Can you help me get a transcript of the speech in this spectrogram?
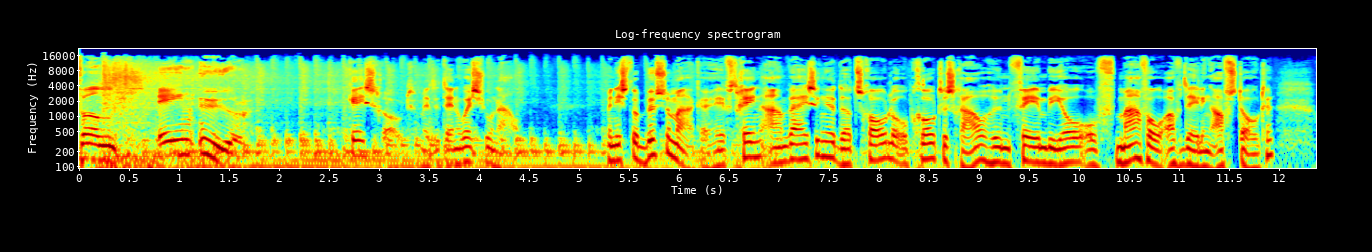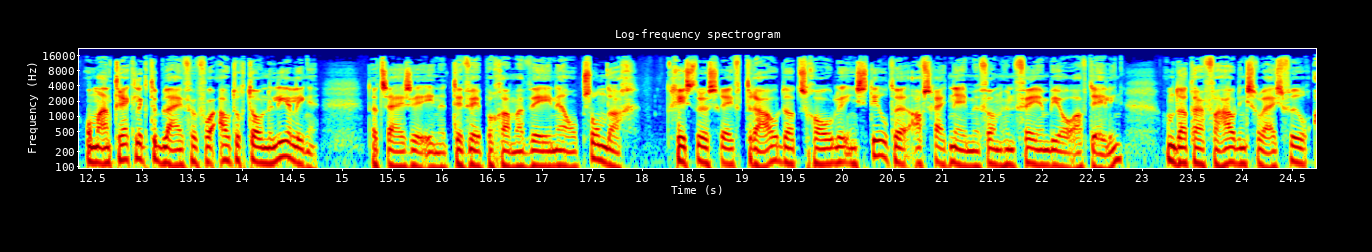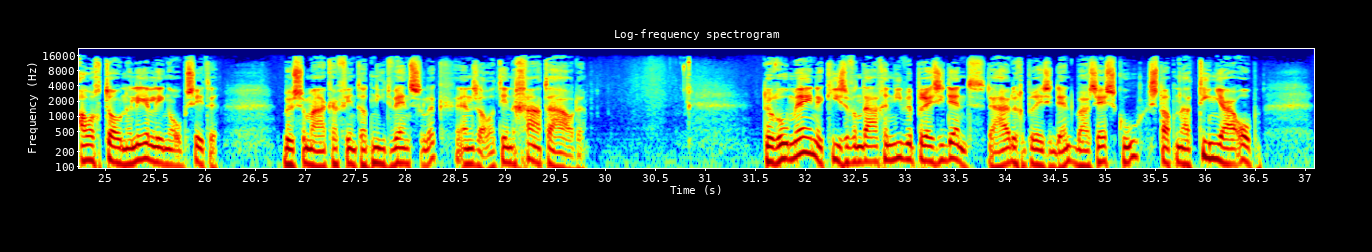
Van 1 uur. Kees Groot met het NOS-journaal. Minister Bussemaker heeft geen aanwijzingen dat scholen op grote schaal hun VMBO of MAVO-afdeling afstoten om aantrekkelijk te blijven voor autochtone leerlingen. Dat zei ze in het tv-programma WNL op zondag. Gisteren schreef Trouw dat scholen in stilte afscheid nemen van hun VMBO-afdeling, omdat daar verhoudingsgewijs veel allochtone leerlingen op zitten. Bussemaker vindt dat niet wenselijk en zal het in de gaten houden. De Roemenen kiezen vandaag een nieuwe president. De huidige president Basescu stapt na tien jaar op.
